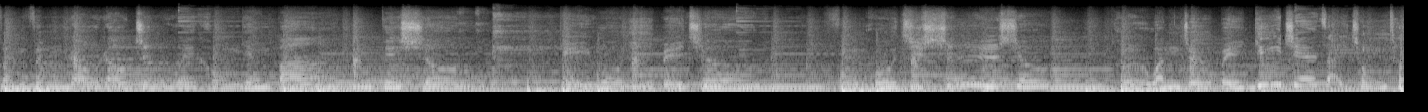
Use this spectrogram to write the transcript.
纷纷扰扰，只为红颜把点羞。给我一杯酒，烽火几时休？喝完这杯，一切再从头。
